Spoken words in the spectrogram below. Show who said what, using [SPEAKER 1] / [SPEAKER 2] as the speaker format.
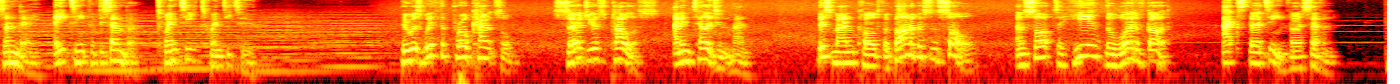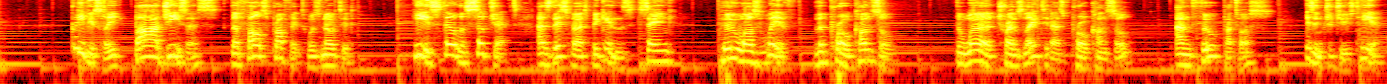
[SPEAKER 1] Sunday, 18th of December 2022. Who was with the proconsul, Sergius Paulus, an intelligent man. This man called for Barnabas and Saul and sought to hear the word of God. Acts 13, verse 7. Previously, Bar Jesus, the false prophet, was noted. He is still the subject as this verse begins, saying, Who was with the proconsul? The word translated as proconsul, anthoupatos, is introduced here.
